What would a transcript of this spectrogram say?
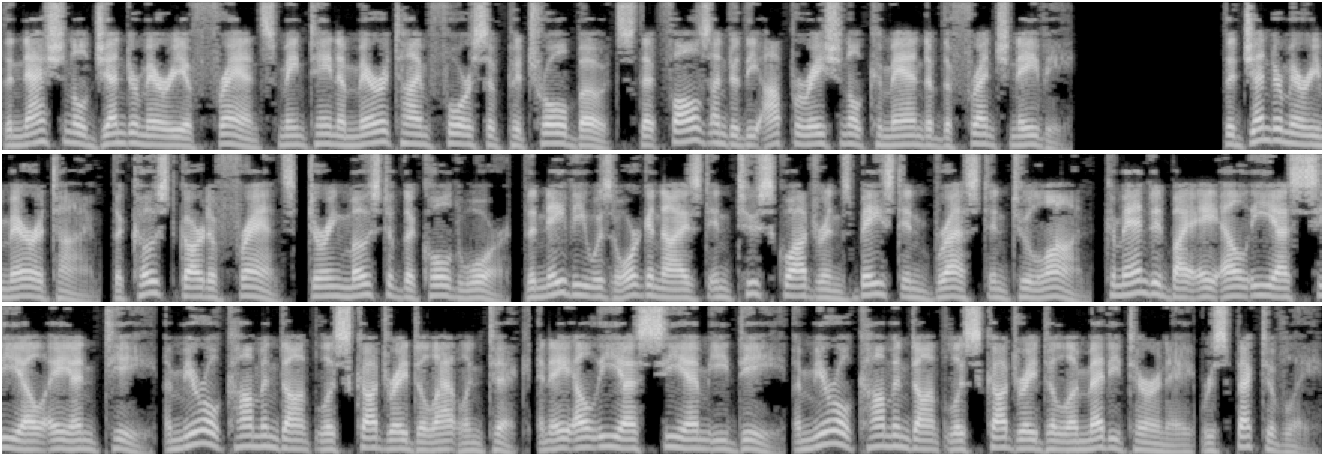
the National Gendarmerie of France maintain a maritime force of patrol boats that falls under the operational command of the French Navy. The Gendarmerie Maritime, the Coast Guard of France, during most of the Cold War, the Navy was organized in two squadrons based in Brest and Toulon, commanded by ALESCLANT Amiral Commandant l'Escadre de l'Atlantique and ALESCMED Amiral Commandant l'Escadre de la Méditerranée respectively.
